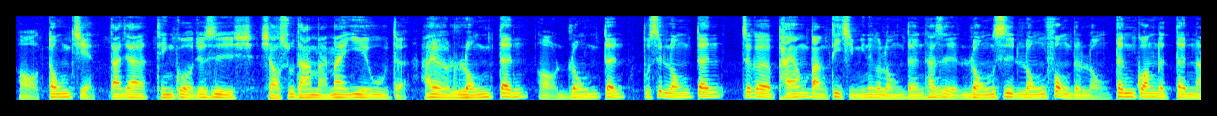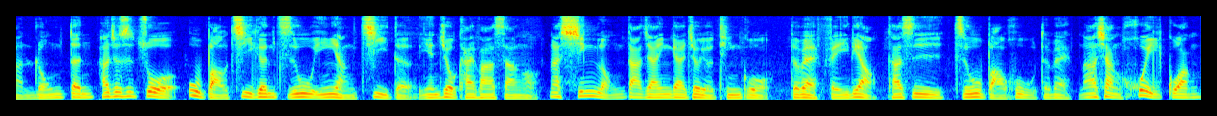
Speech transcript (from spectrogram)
哦，东碱大家听过，就是小苏打买卖业务的，还有龙灯哦，龙灯不是龙灯。这个排行榜第几名？那个龙灯，它是龙是龙凤的龙，灯光的灯啊，龙灯，它就是做物保剂跟植物营养剂的研究开发商哦。那兴隆大家应该就有听过。对不对？肥料它是植物保护，对不对？然后像汇光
